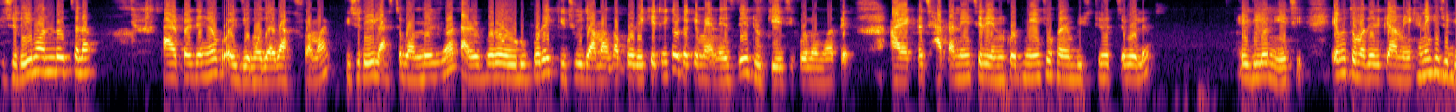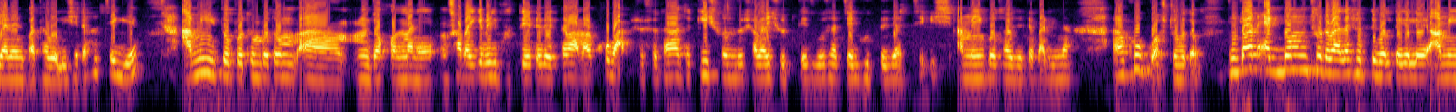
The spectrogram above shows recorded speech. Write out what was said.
কিছুতেই বন্ধ হচ্ছে না। তারপরে যাই হোক ওই যে মোজার বাক্স আমার। কিছুতেই লাস্টে বন্ধ হয়েছিল না তার উপরে ওর উপরে কিছু জামা কাপড় রেখে টেখে ওটাকে ম্যানেজ দিয়ে ঢুকিয়েছি কোনো মতে। আর একটা ছাতা নিয়েছি রেনকোট নিয়েছি ওখানে বৃষ্টি হচ্ছে বলে এগুলো নিয়েছি। এবার তোমাদেরকে আমি এখানে কিছু জ্ঞানের কথা বলি সেটা হচ্ছে গিয়ে আমি তো প্রথম প্রথম যখন মানে সবাইকে বেশ ঘুরতে যেতে দেখতাম আমার খুব আফসোস হতো "আহ, কি সুন্দর সবাই সুটকেস গোছাচ্ছে ঘুরতে যাচ্ছে ইস আমি কোথাও যেতে পারি না। আমার খুব কষ্ট হতো। কারণ একদম ছোটবেলায় সত্যি বলতে গেলে আমি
